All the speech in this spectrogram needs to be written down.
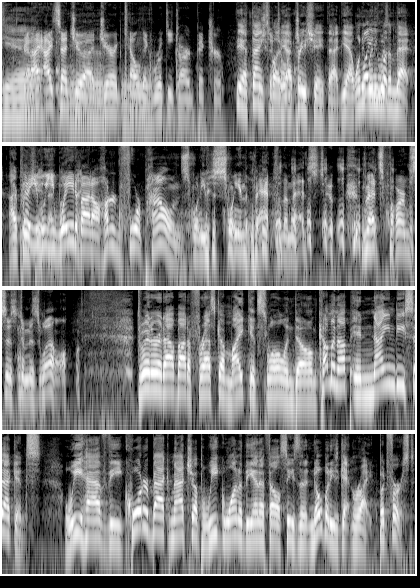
Yeah, And I, I sent you a Jarred Kelnick rookie card picture. Yeah, thanks, buddy. I you. appreciate that. Yeah, when, Well, when he you was a Met, I appreciate yeah, you, that. he weighed Thank about 104 pounds when he was swinging the bat for the Mets, too. Mets farm system as well. Twitter at How About a Fresca. Mike at Swollen Dome. Coming up in 90 seconds, we have the quarterback matchup week one of the NFL season that nobody's getting right. But first,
